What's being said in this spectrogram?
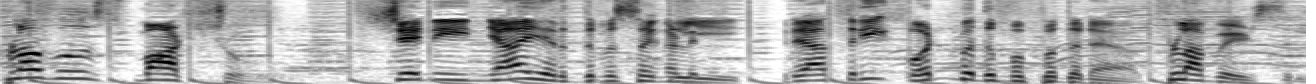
ഫ്ലവേഴ്സ് സ്മാർട്ട് ഷോ ശനി ഞായർ ദിവസങ്ങളിൽ രാത്രി ഒൻപത് മുപ്പതിന് ഫ്ലവേഴ്സിൽ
